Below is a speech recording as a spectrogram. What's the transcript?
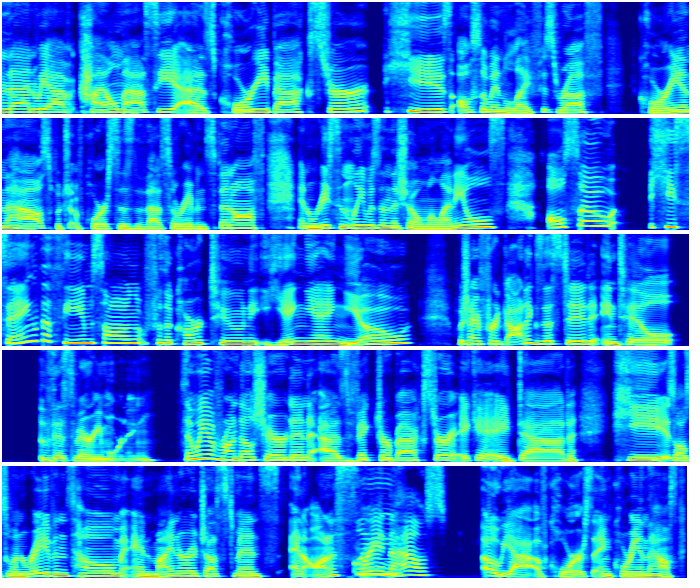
And then we have Kyle Massey as Cory Baxter. He's also in Life is Rough. Cory in the House, which of course is the That's So Raven spinoff, and recently was in the show Millennials. Also, he sang the theme song for the cartoon Yin Yang Yo, which I forgot existed until this very morning. Then we have Rondell Sheridan as Victor Baxter, aka Dad. He is also in Raven's Home and Minor Adjustments. And honestly, Cory in the house. Oh, yeah, of course. And Cory in the House.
